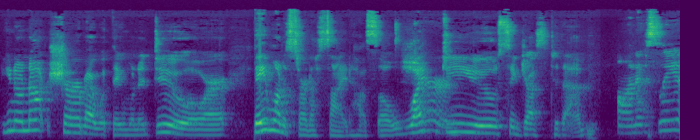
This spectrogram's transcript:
you know, not sure about what they want to do or they want to start a side hustle? Sure. What do you suggest to them? Honestly,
